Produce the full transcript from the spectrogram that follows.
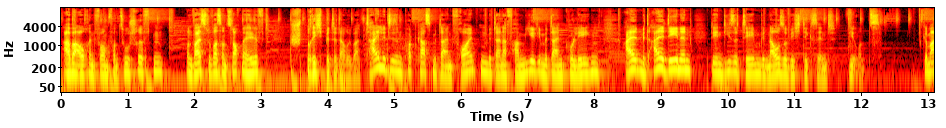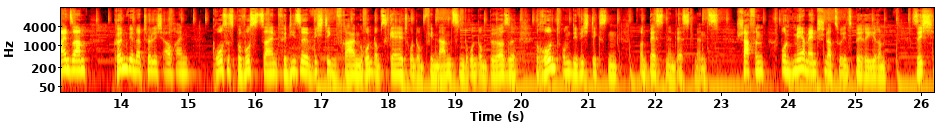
aber auch in Form von Zuschriften. Und weißt du, was uns noch mehr hilft? Sprich bitte darüber. Teile diesen Podcast mit deinen Freunden, mit deiner Familie, mit deinen Kollegen, all, mit all denen, denen diese Themen genauso wichtig sind wie uns. Gemeinsam können wir natürlich auch ein großes Bewusstsein für diese wichtigen Fragen rund ums Geld, rund um Finanzen, rund um Börse, rund um die wichtigsten und besten Investments schaffen und mehr Menschen dazu inspirieren, sich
